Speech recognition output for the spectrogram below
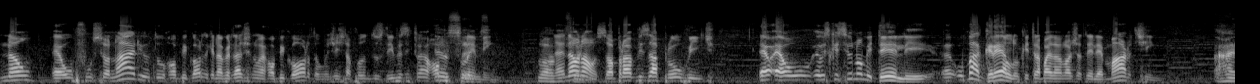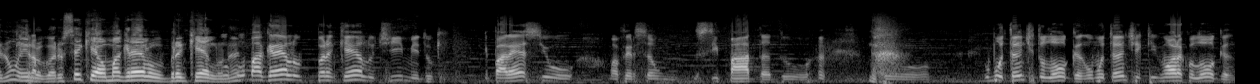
Não, é o funcionário do Rob Gordon, que na verdade não é Rob Gordon, a gente tá falando dos livros, então é Rob sei, Fleming. Né? Não, não, só pra avisar pro ouvinte. É, é o, eu esqueci o nome dele. é O Magrelo que trabalha na loja dele é Martin. Ah, eu não lembro tra- agora. Eu sei que é o magrelo branquelo, O, né? o Magrelo branquelo, tímido, que, que parece o- uma versão zipada do. do- o mutante do Logan, o mutante que mora com o Logan.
